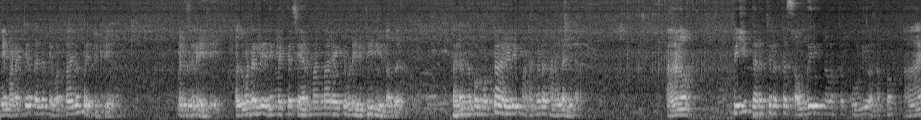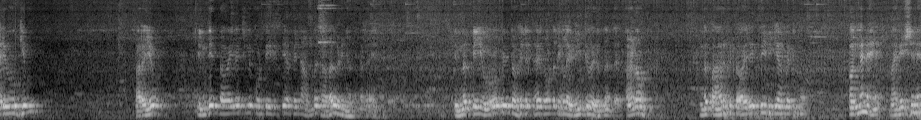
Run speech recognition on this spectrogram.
നീ മടക്കിയാൽ തന്നെ നിവർത്താനും പറ്റില്ല. മനസ്സിലായില്ലേ അതുകൊണ്ടല്ലേ നിങ്ങളൊക്കെ ചെയർമാൻമാരായിട്ട് ഇവിടെ ഇരുത്തിയിരിക്കുന്നത്? കാരണം ഇപ്പൊ മുട്ട ആരുടെയും മടങ്ങുന്ന കാലമല്ല ആണോ? ഈ തരത്തിലൊക്കെ സൗകര്യങ്ങളൊക്കെ കൂടി വന്നപ്പം ആരോഗ്യം പറയൂ. ഇന്ത്യൻ ടോയ്ലറ്റിൽ കൊണ്ടിരുത്തിയാൽ പിന്നെ അമ്പ് കഥ കഴിഞ്ഞു നിങ്ങളെ. ഇന്നത്തെ ഈ യൂറോപ്യൻ ടോയ്ലറ്റ് ആയതുകൊണ്ട് നിങ്ങൾ എണീറ്റ് വരുന്നുണ്ട്. ആണോ? ഇന്നിപ്പോൾ ആർക്ക് ടോയ്ലറ്റിൽ ഇരിക്കാൻ പറ്റുന്നു? അങ്ങനെ മനുഷ്യനെ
